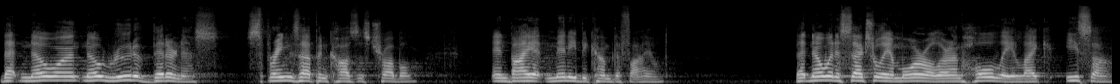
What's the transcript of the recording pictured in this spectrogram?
That no one, no root of bitterness springs up and causes trouble, and by it many become defiled. That no one is sexually immoral or unholy like Esau,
